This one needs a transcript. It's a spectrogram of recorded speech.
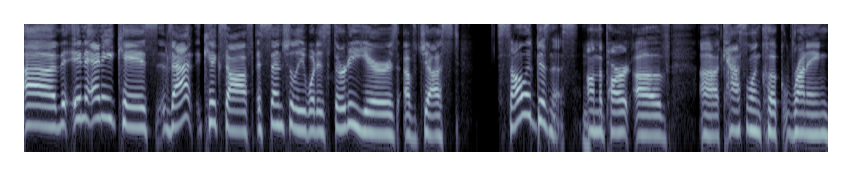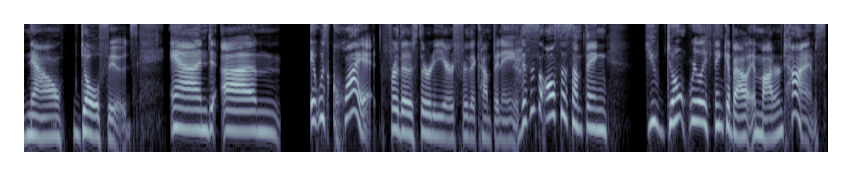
Um, in any case, that kicks off essentially what is 30 years of just solid business on the part of uh, Castle and Cooke running now Dole Foods. And um, it was quiet for those 30 years for the company. This is also something you don't really think about in modern times.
